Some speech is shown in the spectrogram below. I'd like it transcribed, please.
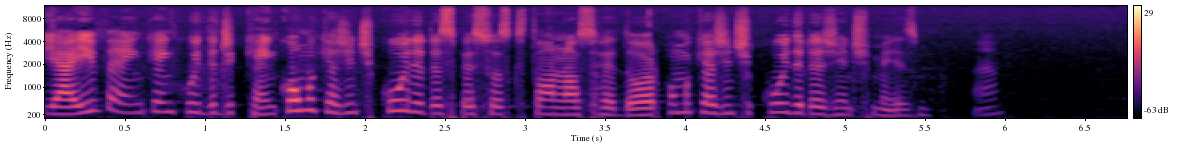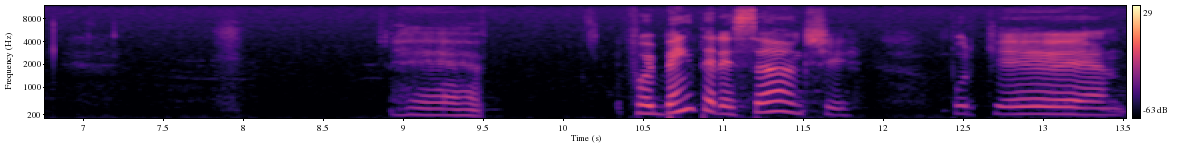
E aí vem quem cuida de quem, como que a gente cuida das pessoas que estão ao nosso redor, como que a gente cuida da gente mesmo. Né? É, foi bem interessante, porque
